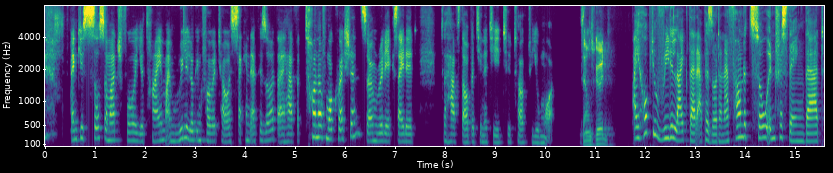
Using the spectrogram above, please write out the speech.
Thank you so, so much for your time. I'm really looking forward to our second episode. I have a ton of more questions, so I'm really excited to have the opportunity to talk to you more. Sounds good. I hope you really liked that episode. And I found it so interesting that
